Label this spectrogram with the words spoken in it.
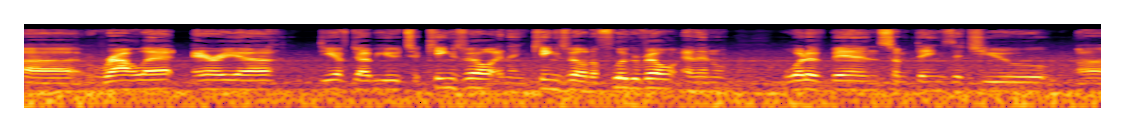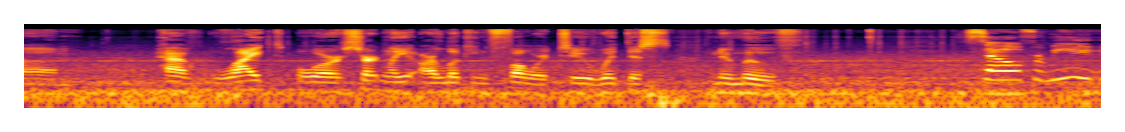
uh, Rowlett area, DFW to Kingsville, and then Kingsville to Pflugerville, and then what have been some things that you um, have liked or certainly are looking forward to with this new move? So for me,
